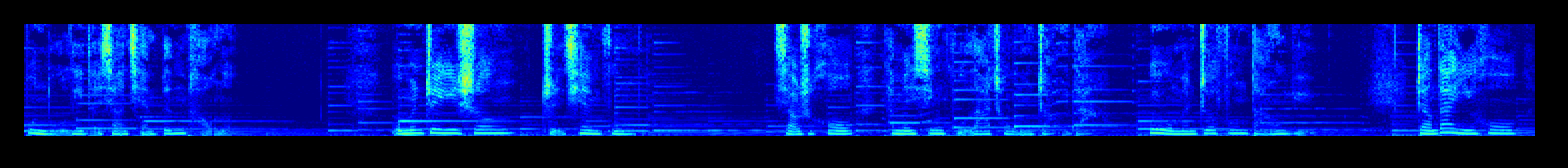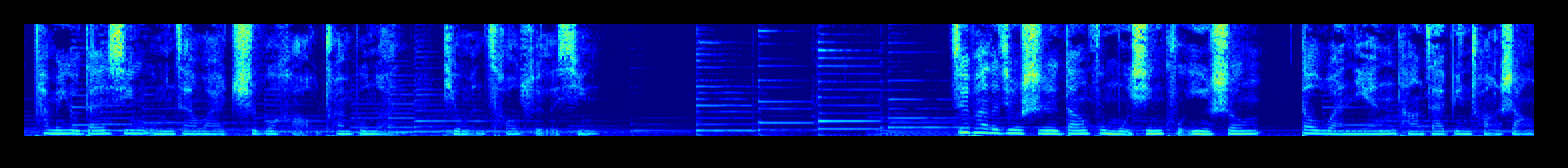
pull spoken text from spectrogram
不努力地向前奔跑呢？我们这一生只欠父母。小时候，他们辛苦拉扯我们长大，为我们遮风挡雨；长大以后，他们又担心我们在外吃不好穿不暖，替我们操碎了心。最怕的就是当父母辛苦一生，到晚年躺在病床上，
